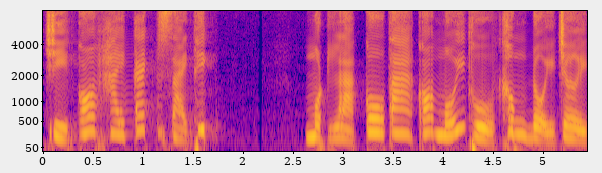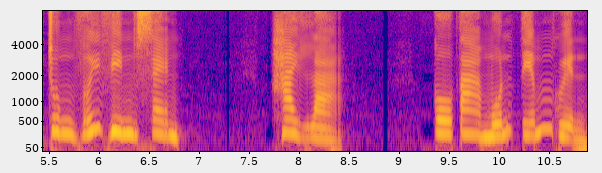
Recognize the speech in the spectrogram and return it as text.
Chỉ có hai cách giải thích. Một là cô ta có mối thù không đổi trời chung với Vincent. Hai là cô ta muốn tiếm quyền.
